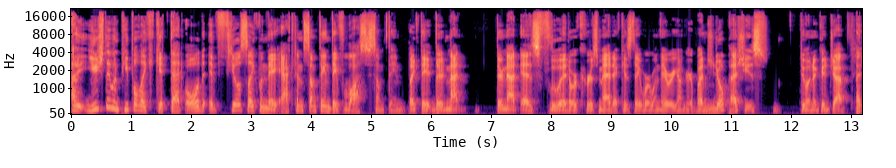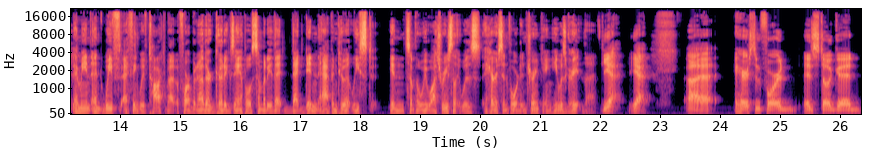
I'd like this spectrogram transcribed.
Uh, usually when people like get that old, it feels like when they act in something, they've lost something. Like they they're not they're not as fluid or charismatic as they were when they were younger. But Mm. Joe Pesci's doing a good job. I, I mean, and we've I think we've talked about it before, but another good example of somebody that that didn't happen to at least in something we watched recently was Harrison Ford in Shrinking. He was great in that. Yeah, yeah. Uh Harrison Ford is still good.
